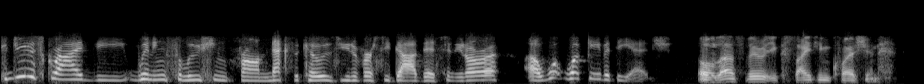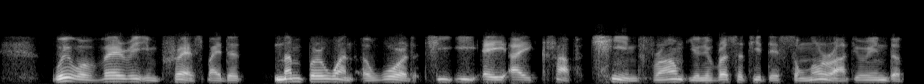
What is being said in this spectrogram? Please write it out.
Could you describe the winning solution from Mexico's Universidad de Sonora? Uh, what what gave it the edge? Oh, that's a very exciting question. We were very impressed by the number one award TEAI Cup team from University de Sonora during the,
